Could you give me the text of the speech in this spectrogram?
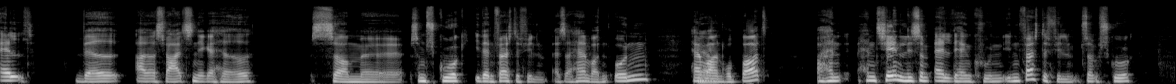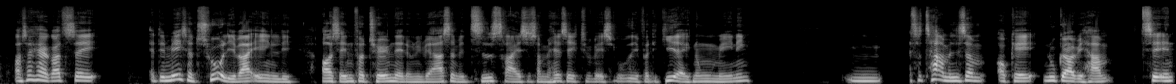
alt, hvad Arnold Schwarzenegger havde som, øh, som skurk i den første film. Altså, han var den onde, han Ja. var en robot, og han, han tjente ligesom alt det, han kunne i den første film som skurk. Og så kan jeg godt se, at det mest naturlige var egentlig, også inden for Terminator-universet med tidsrejse, som man helst ikke bevæge sig ud i, for det giver ikke nogen mening. Mm, Så tager man ligesom, okay, nu gør vi ham til en,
